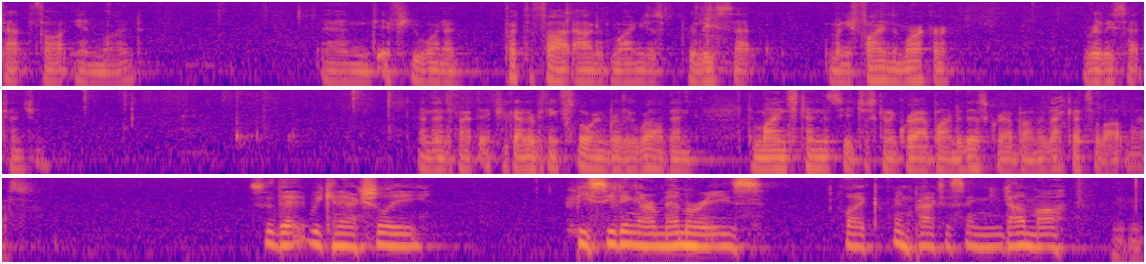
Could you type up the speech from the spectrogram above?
that thought in mind. And if you want to put the thought out of mind, you just release that. When you find the marker, release that tension. And then the fact if you've got everything flowing really well, then the mind's tendency to just kind of grab onto this, grab onto that gets a lot less. so that we can actually be seating our memories, like in practicing Dhamma, Mhm.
